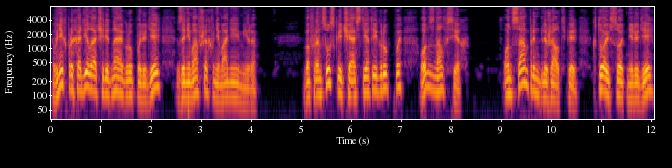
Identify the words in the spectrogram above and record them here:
В них проходила очередная группа людей, занимавших внимание мира. Во французской части этой группы он знал всех. Он сам принадлежал теперь к той сотне людей,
